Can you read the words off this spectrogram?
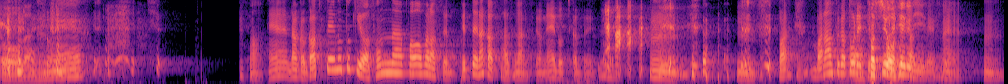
そうだね まあね、なんか学生の時はそんなパワーバランス絶対なかったはずなんですよねどっちかというと、うん。うん、ババランスが取れて年を経るにね、うん、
